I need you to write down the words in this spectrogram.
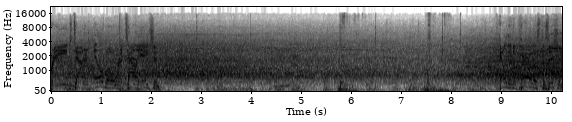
Rains down an elbow in retaliation. Held in a perilous position.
